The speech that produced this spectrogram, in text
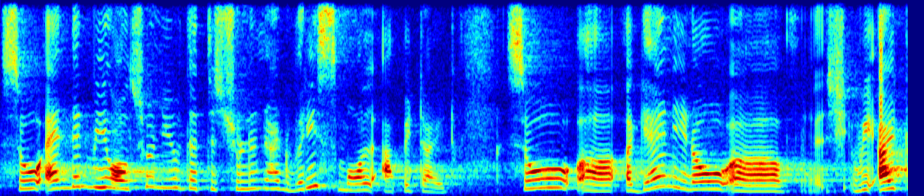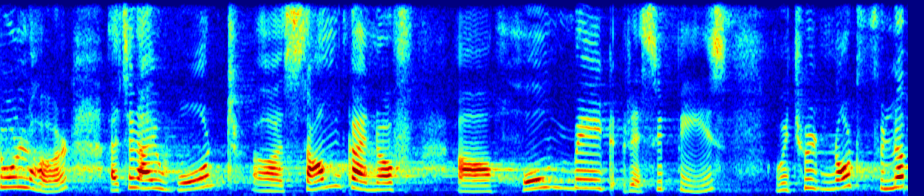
So, and then we also knew that the children had very small appetite. So, uh, again you know uh, we, I told her I said I want uh, some kind of uh, homemade recipes which will not fill up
